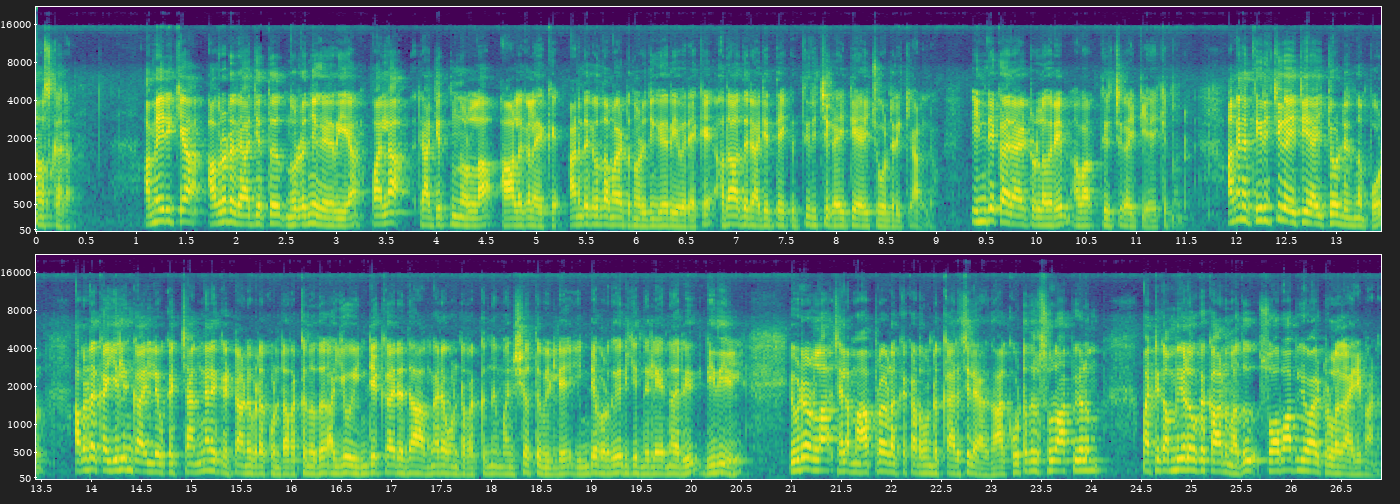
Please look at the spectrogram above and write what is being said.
നമസ്കാരം. അമേരിക്ക അവരുടെ രാജ്യത്ത് നുഴഞ്ഞു കയറിയ പല രാജ്യത്തു നിന്നുള്ള ആളുകളെയൊക്കെ അനധികൃതമായിട്ട് നുഴഞ്ഞു കയറിയവരെയൊക്കെ അതാത് രാജ്യത്തേക്ക് തിരിച്ചു കയറ്റി അയച്ചുകൊണ്ടിരിക്കുകയാണല്ലോ. ഇന്ത്യക്കാരായിട്ടുള്ളവരെയും അവർ തിരിച്ചു കയറ്റി അയക്കുന്നുണ്ട്. അങ്ങനെ തിരിച്ചു കയറ്റി അയച്ചുകൊണ്ടിരുന്നപ്പോൾ അവരുടെ കയ്യിലും കാലിലും ഒക്കെ ചങ്ങല കെട്ടാണ് ഇവിടെ കൊണ്ടിറക്കുന്നത്. അയ്യോ ഇന്ത്യക്കാരിതാ അങ്ങനെ കൊണ്ടിറക്കുന്നത് മനുഷ്യത്വമില്ലേ ഇന്ത്യ പ്രതികരിക്കുന്നില്ലേ എന്ന രീതിയിൽ ഇവിടെയുള്ള ചില മാപ്രകളൊക്കെ കടന്നുകൊണ്ട് കരച്ചിലായിരുന്നു. ആ കൂട്ടത്തിൽ സുറാപ്പികളും മറ്റ് കമ്പികളും ഒക്കെ കാണും. അത് സ്വാഭാവികമായിട്ടുള്ള കാര്യമാണ്.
